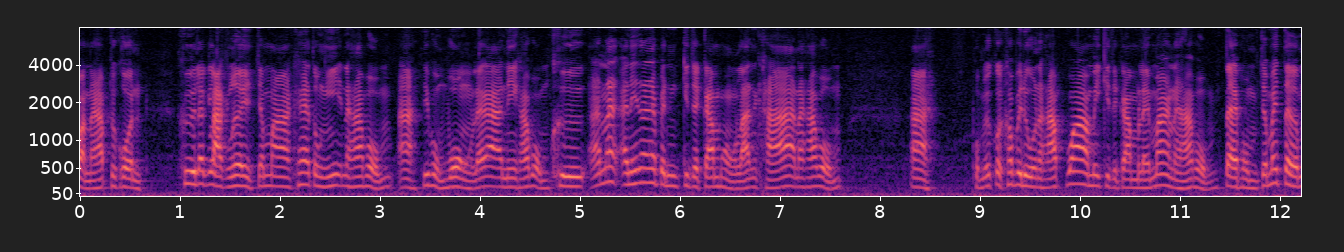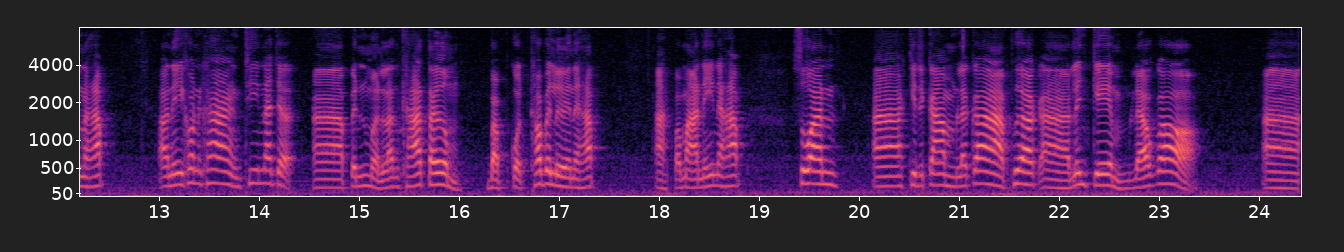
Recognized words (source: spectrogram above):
ก่อนนะครับทุกคน คือหลักๆ เลยจะมาแค่ตรงนี้นะครับผมอะที่ผมวงและอันนี้ครับผมคืออันนั้นอันนี้น่าจะเป็นกิจกรรมของร้านค้านะครับผมอะผมจะกดเข้าไปดูนะครับ ว่ามีกิจกรรมอะไรบ้างนะครับผมแต่ผมจะไม่เติมนะครับ อันนี้ค่อนข้างที่น่าจะอ่าเป็นเหมือนร้านค้าเติม แบบกดเข้าไปเลยนะครับอะประมาณนี้นะครับ ส่วนอ่ากิจกรรมแล้วก็เพื่ออ่าเล่นเกมแล้วก็อ่า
